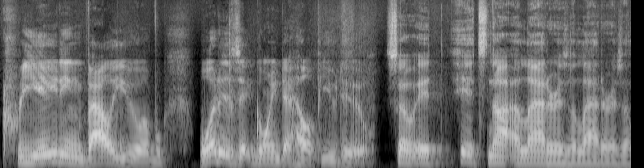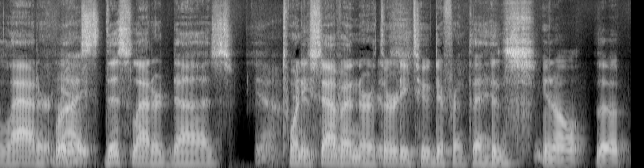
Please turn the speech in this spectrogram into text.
creating value of what is it going to help you do? So it it's not a ladder as a ladder as a ladder. Right. it's, this ladder does yeah, 27 or 32 different things. It's you know the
